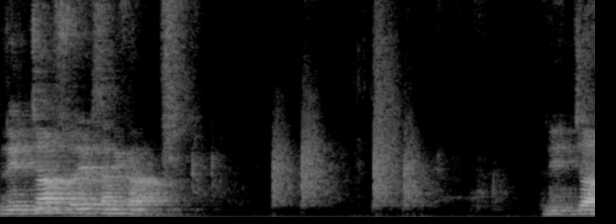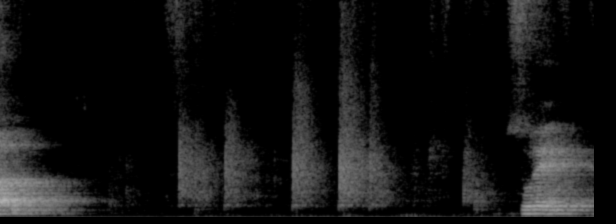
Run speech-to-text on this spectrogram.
ત્રિચલ સુરેખ સમીકરણ. સુરેખ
